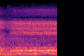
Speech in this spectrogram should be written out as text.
Deus.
